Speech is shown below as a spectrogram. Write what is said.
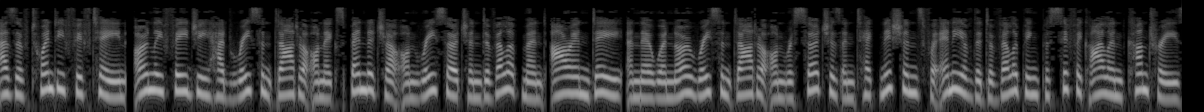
As of 2015, only Fiji had recent data on expenditure on research and development (R&D), and there were no recent data on researchers and technicians for any of the developing Pacific Island countries.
